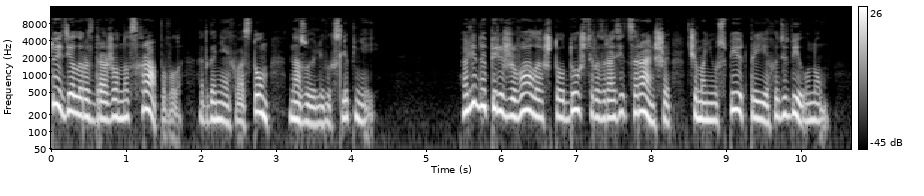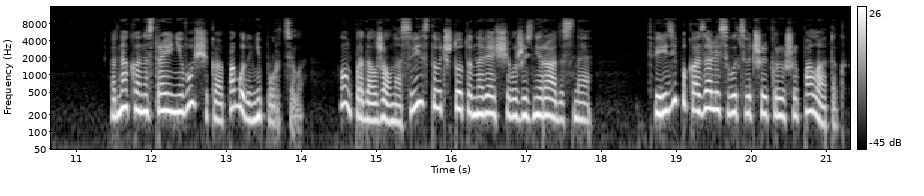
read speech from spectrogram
то и дело раздраженно всхрапывала, отгоняя хвостом назойливых слепней. Алида переживала, что дождь разразится раньше, чем они успеют приехать в Биунум. Однако настроение возчика погода не портила. Он продолжал насвистывать что-то навязчиво жизнерадостное, Впереди показались выцветшие крыши палаток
